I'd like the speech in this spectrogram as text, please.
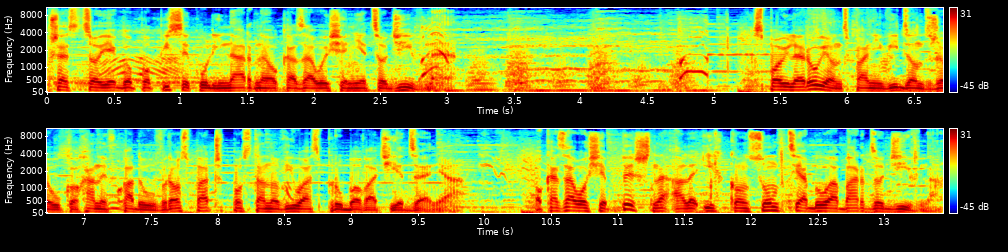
Przez co jego popisy kulinarne okazały się nieco dziwne. Spoilerując, pani widząc, że ukochany wpadł w rozpacz, postanowiła spróbować jedzenia. Okazało się pyszne, ale ich konsumpcja była bardzo dziwna.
